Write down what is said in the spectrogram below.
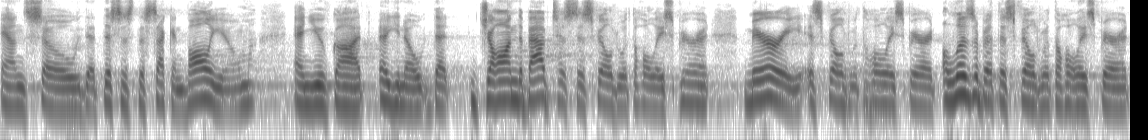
And so that this is the second volume, and you've got, uh, you know, that John the Baptist is filled with the Holy Spirit, Mary is filled with the Holy Spirit, Elizabeth is filled with the Holy Spirit,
